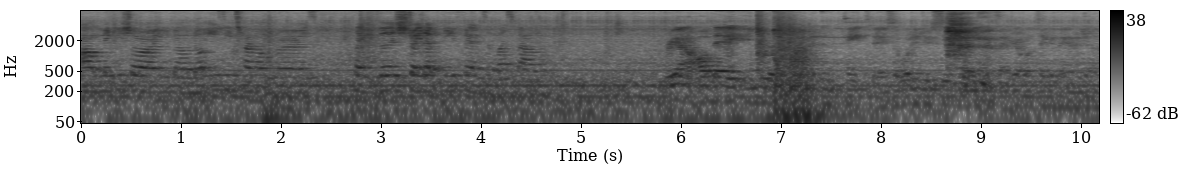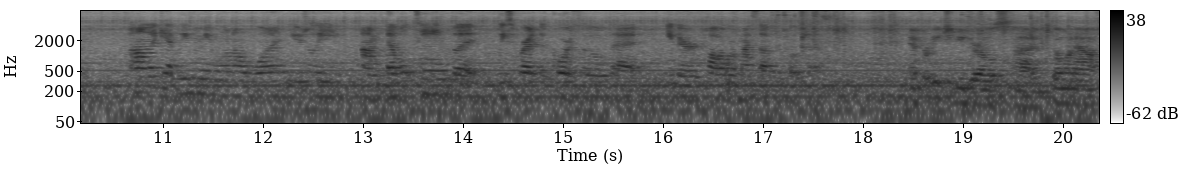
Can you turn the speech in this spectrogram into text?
Um, making sure, you know, no easy turnovers, playing good straight up defense and less fouling. Brianna, all day you were confident in the paint today, so what did you see in the defense that you're able to take advantage of? Um, they kept leaving me one-on-one. Usually I'm double teamed, but we spread the court so that either Paul or myself could post up. And for each of you girls, uh, going out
